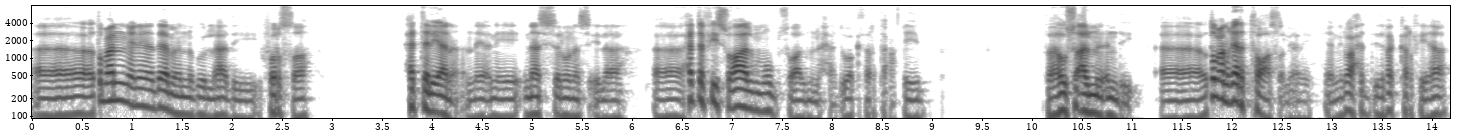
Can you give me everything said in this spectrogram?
آه، طبعا يعني دائما نقول هذه فرصة حتى لي أنا أن يعني ناس يسألون أسئلة. حتى في سؤال مو بسؤال من أحد وأكثر تعقيب. فهو سؤال من عندي. آه، طبعا غير التواصل يعني. يعني الواحد اذا فكر فيها.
